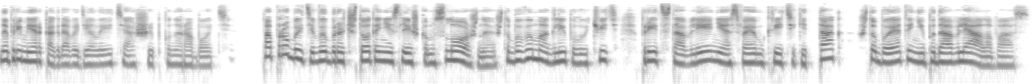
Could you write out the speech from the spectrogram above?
например, когда вы делаете ошибку на работе. Попробуйте выбрать что-то не слишком сложное, чтобы вы могли получить представление о своем критике так, чтобы это не подавляло вас.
